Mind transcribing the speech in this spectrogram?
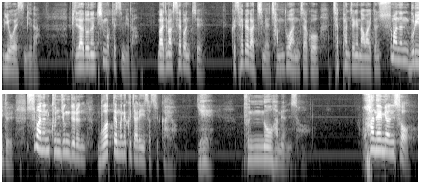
미워했습니다. 빌라도는 침묵했습니다. 마지막 세 번째 그 새벽 아침에 잠도 안 자고 재판정에 나와 있던 수많은 무리들, 수많은 군중들은 무엇 때문에 그 자리에 있었을까요? 예, 분노하면서, 화내면서,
